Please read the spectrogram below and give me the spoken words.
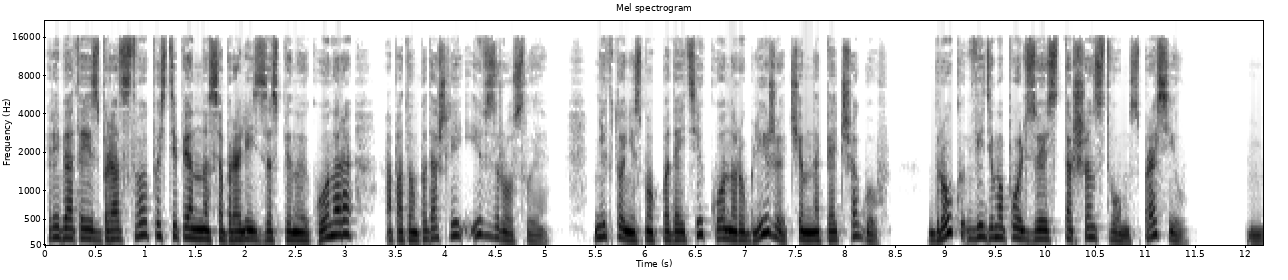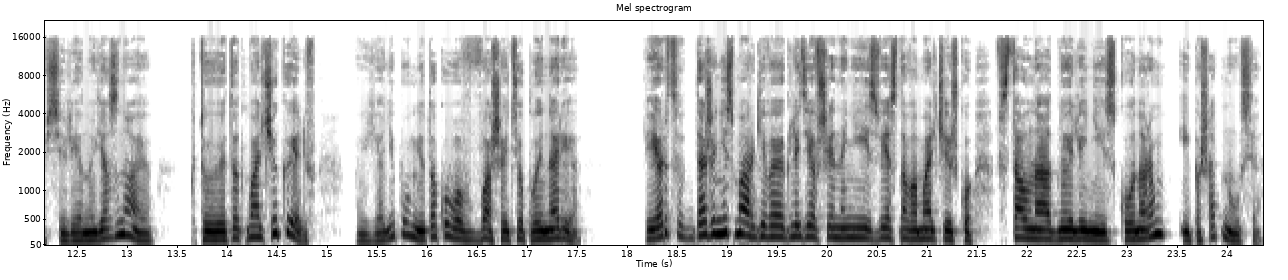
Ребята из братства постепенно собрались за спиной Конора, а потом подошли и взрослые. Никто не смог подойти к Конору ближе, чем на пять шагов. Дрог, видимо, пользуясь старшинством, спросил. «Селену я знаю. Кто этот мальчик-эльф? Я не помню такого в вашей теплой норе». Перц, даже не смаргивая глядевший на неизвестного мальчишку, встал на одной линии с Конором и пошатнулся.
